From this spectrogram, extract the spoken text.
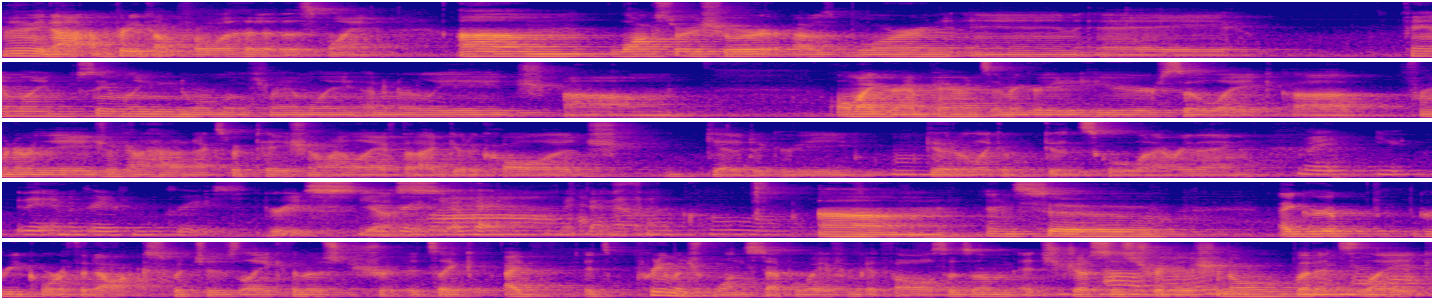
maybe not. I'm pretty comfortable with it at this point. Um, long story short, I was born in a family, seemingly normal family at an early age. Um, all my grandparents immigrated here, so like uh, from an early age, I kind of had an expectation in my life that I'd go to college, get a degree, go to like a good school and everything. Wait, you, they immigrated from Greece. Greece, You're yes. Okay, make that that is so cool. Um, and so I grew up Greek Orthodox, which is like the most. Tr- it's like I. It's pretty much one step away from Catholicism. It's just as Oh, really? traditional, but it's like,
